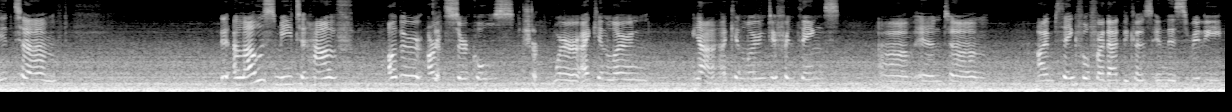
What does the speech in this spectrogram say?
it um, it allows me to have other art Yeah. circles Sure. where I can learn, yeah, I can learn different things. Um, and um, I'm thankful for that because in this really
